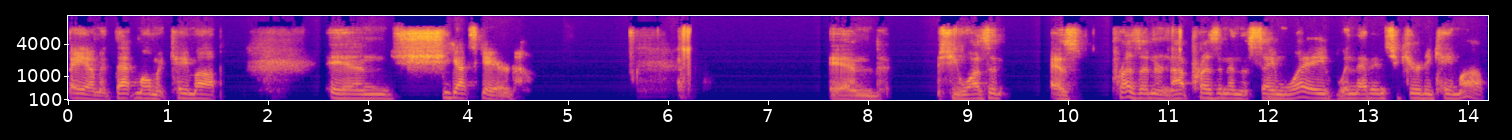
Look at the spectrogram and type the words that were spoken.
bam at that moment came up. And she got scared and she wasn't as present or not present in the same way when that insecurity came up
